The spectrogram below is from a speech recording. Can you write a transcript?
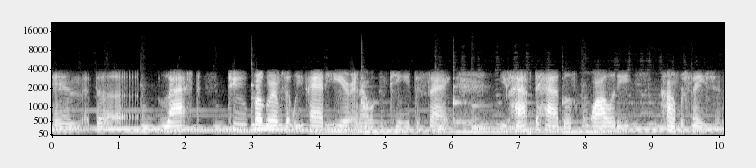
in the last two programs that we've had here, and I will continue to say you have to have those quality conversations.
